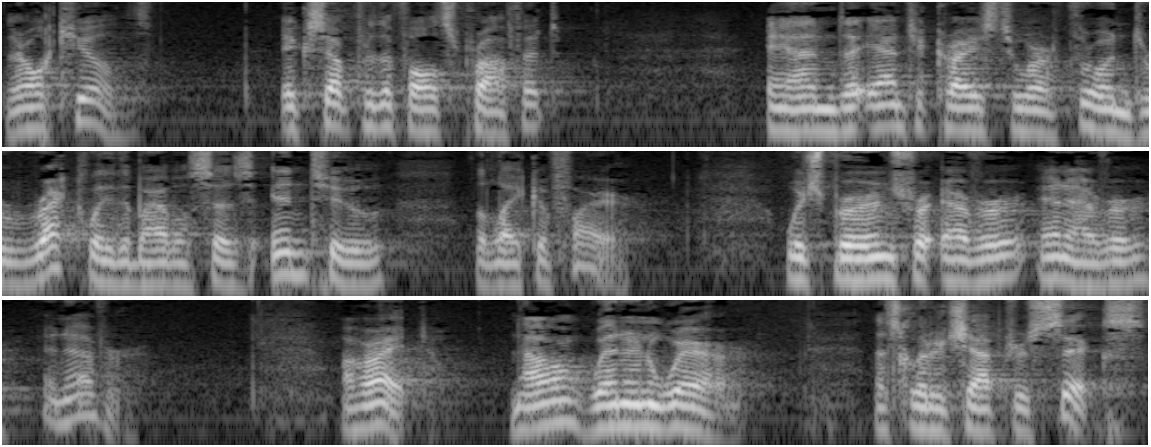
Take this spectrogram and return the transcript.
They're all killed, except for the false prophet and the Antichrist who are thrown directly, the Bible says, into the lake of fire, which burns forever and ever and ever. All right, now when and where? Let's go to chapter 6.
